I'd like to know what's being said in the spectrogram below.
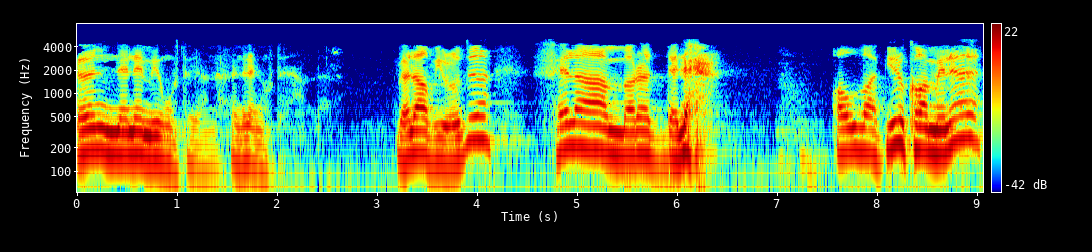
önlenemiyor muhteremler. Önlenemiyor muhteremler. Vela buyurdu. Fela mereddeleh. Allah bir kavmine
